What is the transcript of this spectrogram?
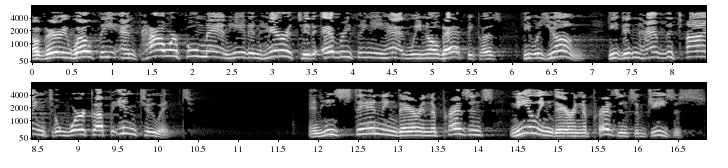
a very wealthy and powerful man. He had inherited everything he had. We know that because he was young. He didn't have the time to work up into it. And he's standing there in the presence, kneeling there in the presence of Jesus.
